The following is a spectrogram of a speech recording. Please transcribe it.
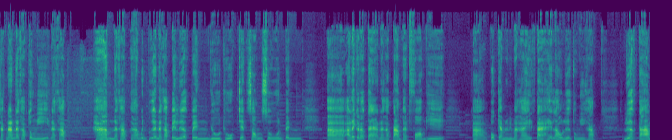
จากนั้นนะครับตรงนี้นะครับห้ามนะครับห้ามเพื่อนๆนะครับไปเลือกเป็น YouTube 720 เป็นอะไรก็แล้วแต่นะครับตามแพลตฟอร์มที่โปรแกรมมันมีมาให้ แต่ให้เราเลือกตรงนี้ครับ เลือกตาม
